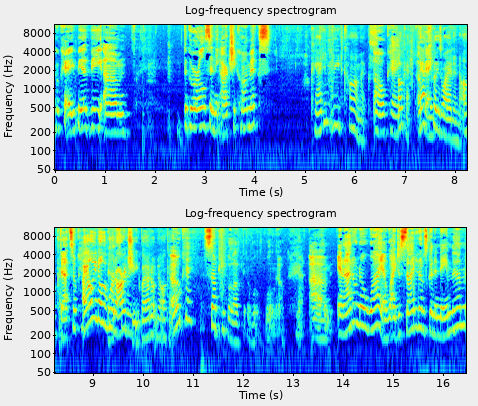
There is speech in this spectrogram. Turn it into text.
okay. They're the um, the girls in the Archie comics. Okay, I didn't read comics. Oh, okay. Okay, that Okay. explains why I didn't know. Okay, That's okay. I only know the word That's right. Archie, but I don't know. Okay, Okay. Some people out there will, will know. Yeah. Um, and I don't know why. I, I decided I was going to name them,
